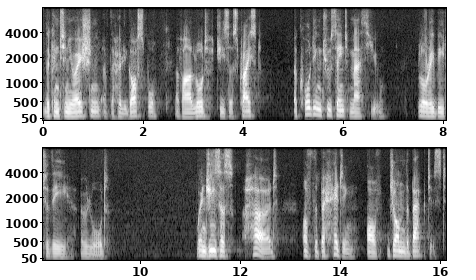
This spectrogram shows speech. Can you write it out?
The continuation of the Holy Gospel of our Lord Jesus Christ according to St. Matthew. Glory be to thee, O Lord. When Jesus heard of the beheading of John the Baptist,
